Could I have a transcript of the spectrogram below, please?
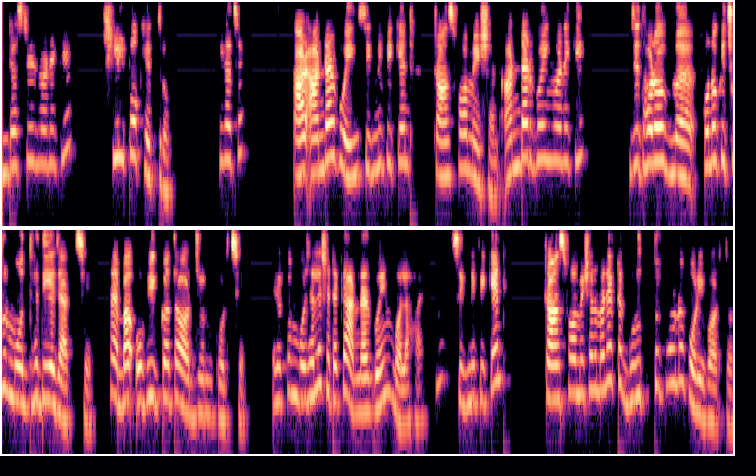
ইন্ডাস্ট্রিজ মানে কি? শিল্পক্ষেত্র, ঠিক আছে? আর আন্ডারগোয়িং সিগনিফিকেন্ট ট্রান্সফরমেশন আন্ডারগোয়িং মানে কি? যে ধরো কোনো কিছুর মধ্যে দিয়ে যাচ্ছে হ্যাঁ বা অভিজ্ঞতা অর্জন করছে, এরকম বোঝালে সেটাকে আন্ডারগোয়িং বলা হয়। সিগনিফিকেন্ট ট্রান্সফরমেশন মানে একটা গুরুত্বপূর্ণ পরিবর্তন।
